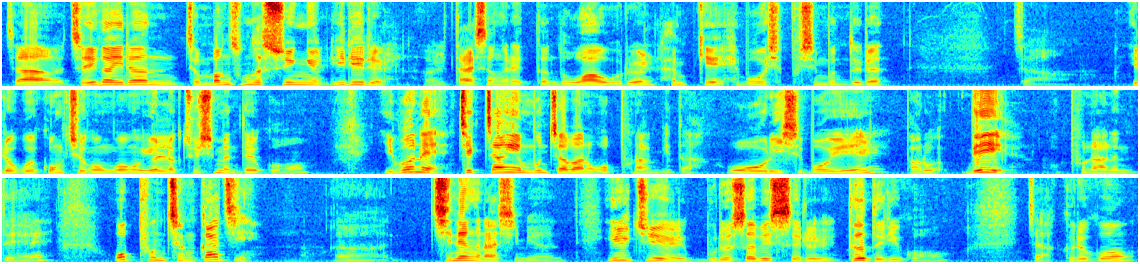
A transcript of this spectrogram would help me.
자, 저희가 이런 전방송사 수익률 1위를 어, 달성을 했던 노하우를 함께 해보고 싶으신 분들은 자, 159-0700 연락 주시면 되고 이번에 직장인 문자반을 오픈합니다. 5월 25일 바로 내일 오픈하는데 오픈 전까지 어, 진행을 하시면 일주일 무료 서비스를 더 드리고 자 그리고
